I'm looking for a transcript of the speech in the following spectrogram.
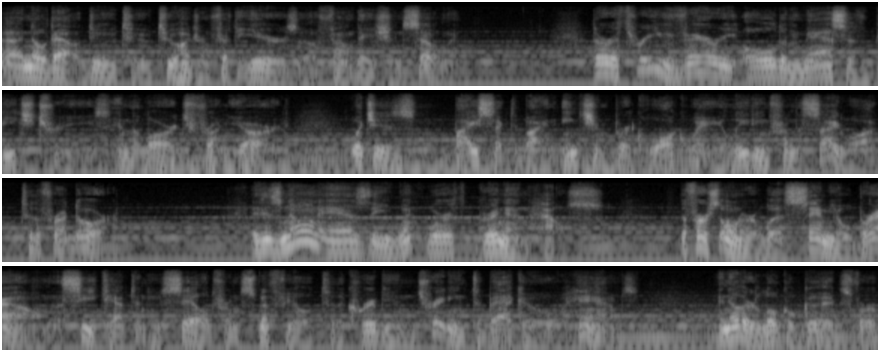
uh, no doubt due to 250 years of foundation settlement. There are three very old and massive beech trees in the large front yard, which is bisected by an ancient brick walkway leading from the sidewalk to the front door. It is known as the Wentworth Grinnan House. The first owner was Samuel Brown, a sea captain who sailed from Smithfield to the Caribbean trading tobacco, hams, and other local goods for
